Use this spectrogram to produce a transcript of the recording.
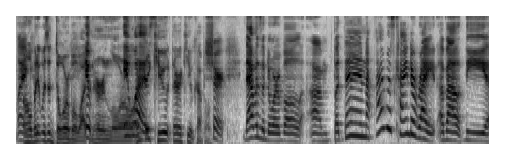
Like, Oh, but it was adorable watching It- her and Laurel. it Aren't they was. cute? They're a cute couple. Sure. That was adorable. Um, but then I was kind of right about the,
